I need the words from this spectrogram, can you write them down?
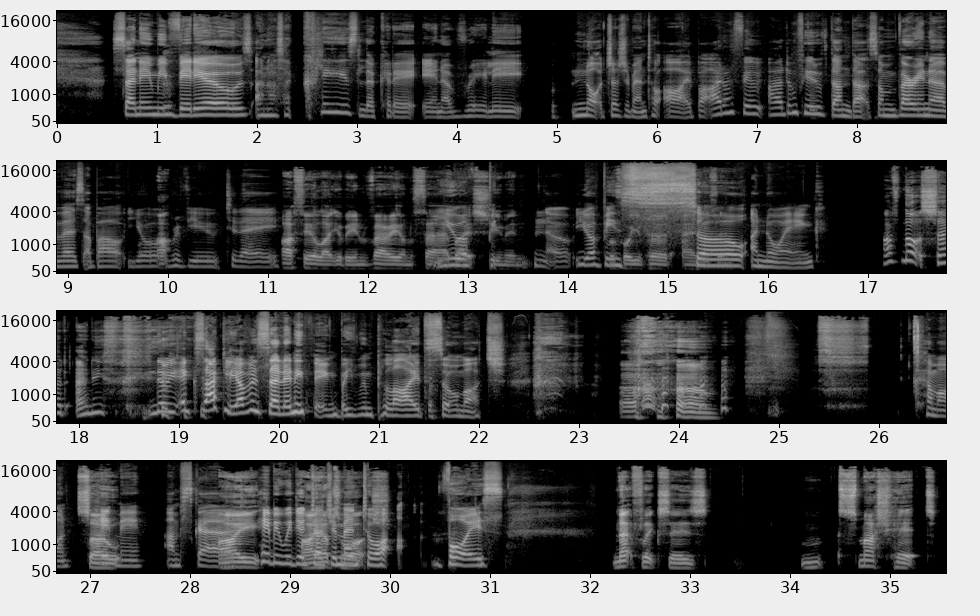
sending me videos, and I was like, please look at it in a really not judgmental eye. But I don't feel I don't feel you've done that, so I'm very nervous about your Uh, review today. I feel like you're being very unfair You by have be- assuming No, you have been before you've heard so annoying. I've not said anything. No, exactly. I haven't said anything, but you've implied so much. um, Come on, So, hit me. I'm scared. I- hit me with your I judgmental voice. Netflix's m- smash hit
